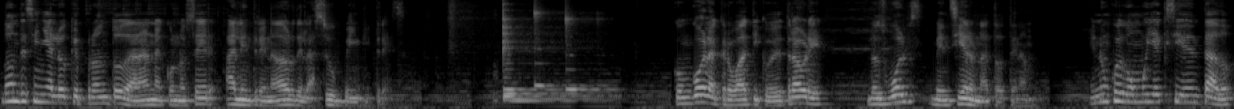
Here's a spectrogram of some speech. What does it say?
donde señaló que pronto darán a conocer al entrenador de la Sub-23. Con gol acrobático de Traoré, los Wolves vencieron a Tottenham. En un juego muy accidentado,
